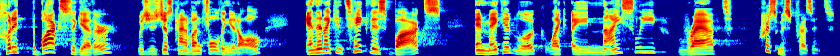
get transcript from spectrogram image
put it, the box together, which is just kind of unfolding it all, and then I can take this box and make it look like a nicely wrapped Christmas present.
